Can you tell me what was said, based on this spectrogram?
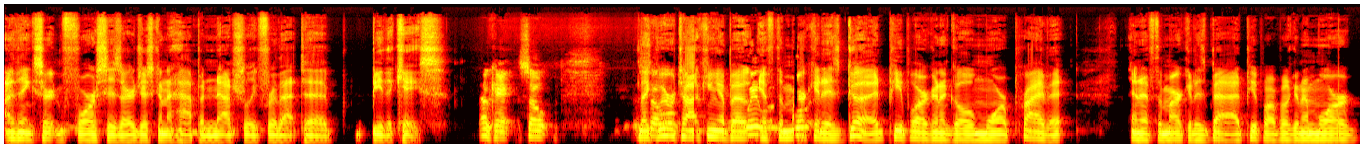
I think certain forces are just going to happen naturally for that to be the case. Okay, so Like so- we were talking about, wait, if the wait, market is good, people are going to go more private, and if the market is bad, people are going to more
